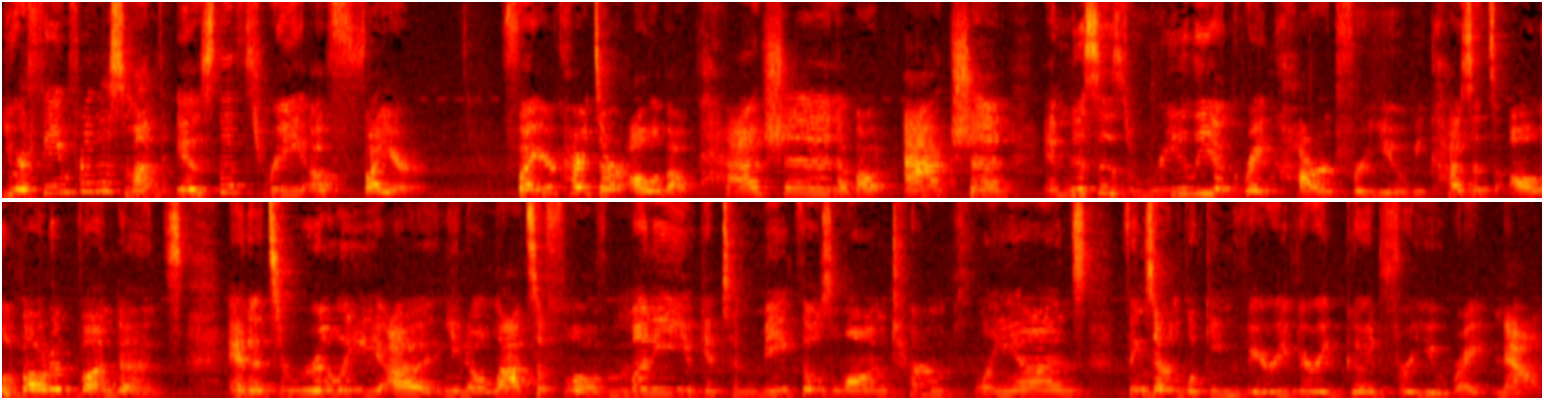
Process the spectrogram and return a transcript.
Your theme for this month is the Three of Fire. Fire cards are all about passion, about action, and this is really a great card for you because it's all about abundance and it's really, uh, you know, lots of flow of money. You get to make those long-term plans. Things are looking very, very good for you right now.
